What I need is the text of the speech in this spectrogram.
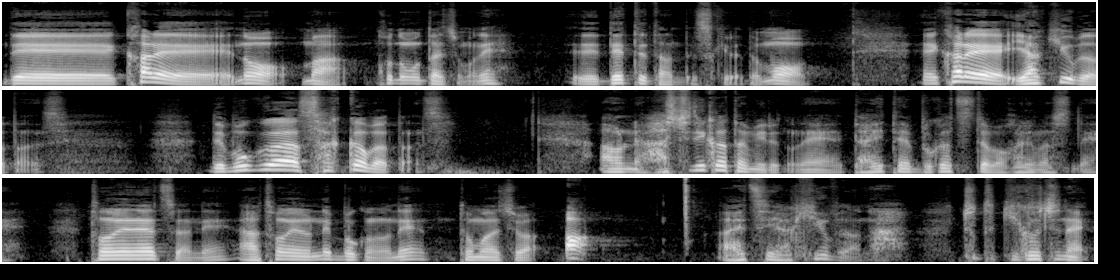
で、彼の、まあ、子供たちもね、出てたんですけれども、え彼野球部だったんです。で、僕はサッカー部だったんです。あのね、走り方見るとね、大体部活って分かりますね。隣のやつはね、あ、隣のね、僕のね、友達は、ああいつ野球部だな。ちょっとぎこちない。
